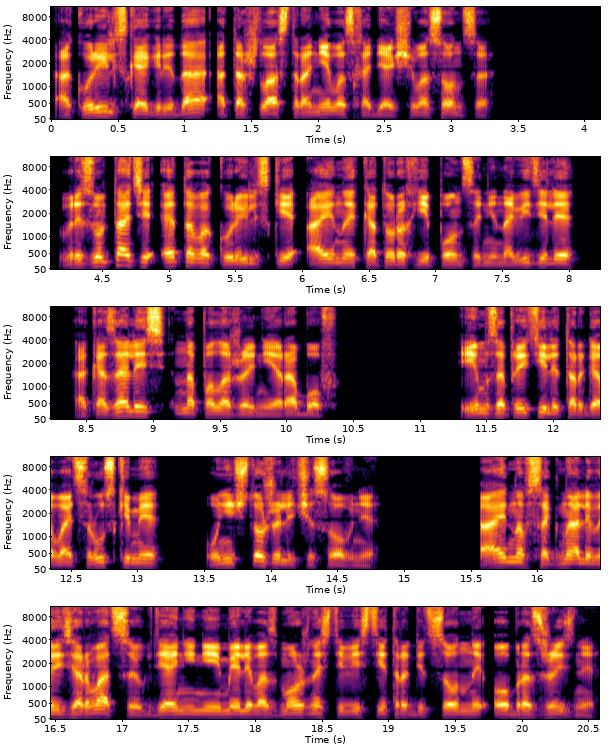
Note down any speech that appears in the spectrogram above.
а Курильская гряда отошла стране восходящего солнца. В результате этого курильские айны, которых японцы ненавидели, оказались на положении рабов. Им запретили торговать с русскими, уничтожили часовни. Айнов согнали в резервацию, где они не имели возможности вести традиционный образ жизни.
